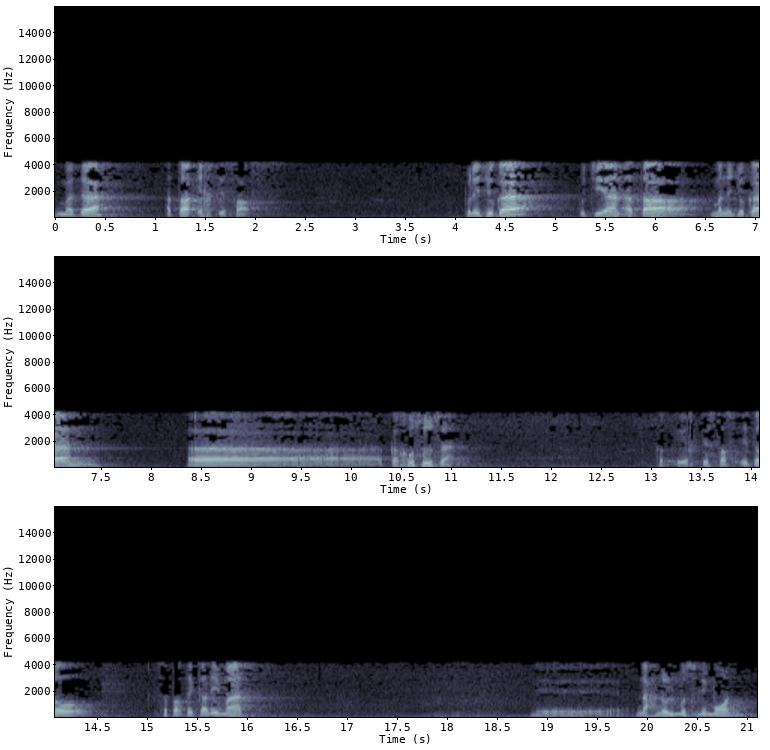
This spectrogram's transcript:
Madah atau ikhtisas. Boleh juga pujian atau menunjukkan uh, kekhususan. Ikhtisas itu seperti kalimat nahnul muslimun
